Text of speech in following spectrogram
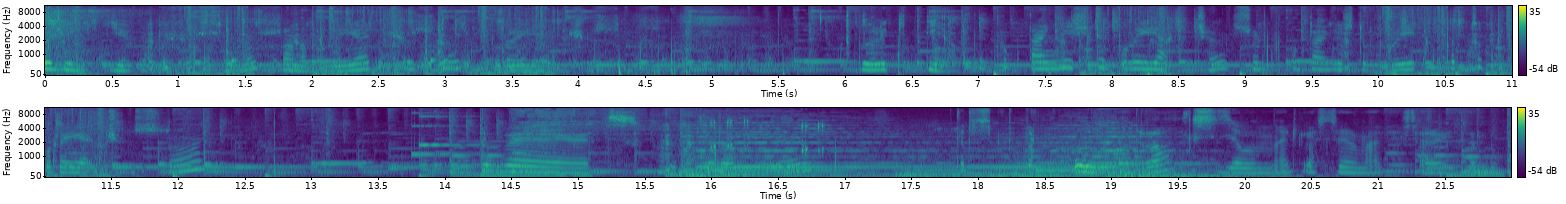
böyle yapıyorsunuz. Sonra burayı açıyorsunuz. Burayı açıyorsunuz. Böyle gitti ya. Bu Buradan geçti burayı açacaksın. Sonra buradan geçti burayı kapatıp burayı açıyorsun. Evet. Kurtaralım. Crispter olarak size bunları gösteririm arkadaşlar. O yüzden bu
